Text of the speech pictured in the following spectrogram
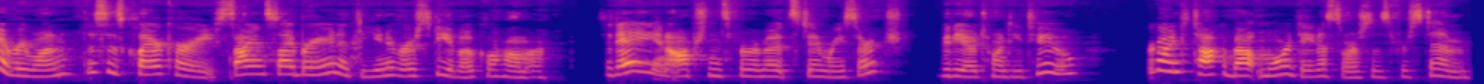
Hi everyone, this is Claire Curry, Science Librarian at the University of Oklahoma. Today in Options for Remote STEM Research, video 22, we're going to talk about more data sources for STEM.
